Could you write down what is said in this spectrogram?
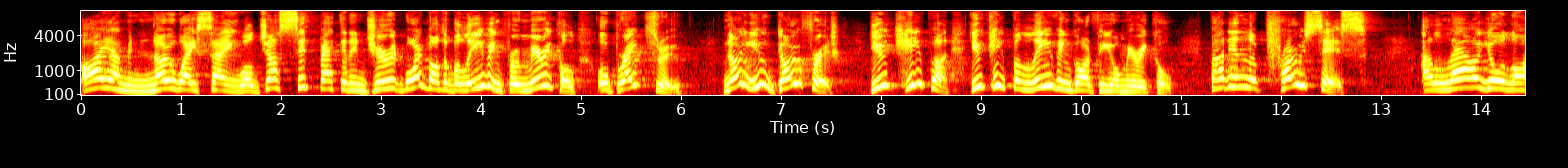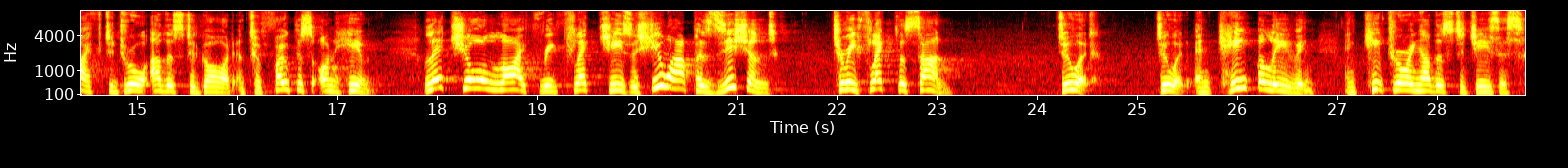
I am in no way saying, well, just sit back and endure it. Why bother believing for a miracle or breakthrough? No, you go for it. You keep on. You keep believing God for your miracle. But in the process, allow your life to draw others to God and to focus on Him. Let your life reflect Jesus. You are positioned to reflect the sun. Do it. Do it. And keep believing and keep drawing others to Jesus.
